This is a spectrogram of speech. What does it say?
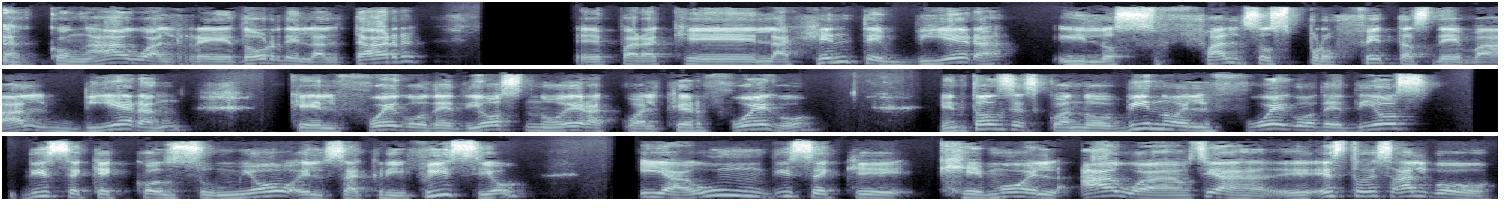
eh, con agua alrededor del altar eh, para que la gente viera y los falsos profetas de Baal vieran que el fuego de Dios no era cualquier fuego. Entonces, cuando vino el fuego de Dios, dice que consumió el sacrificio y aún dice que quemó el agua. O sea, eh, esto es algo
